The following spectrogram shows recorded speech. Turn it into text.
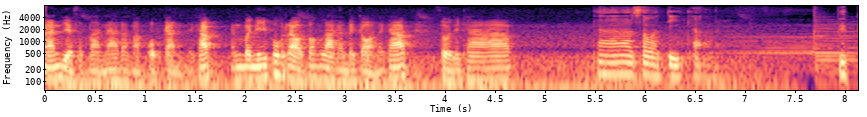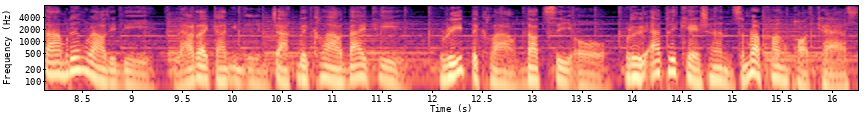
นั้นเดี๋ยวสัปดาห์หน้าเรามาพบกันนะครับงั้นวันนี้พวกเราต้องลากันไปก่อนนะครับ สวัสดีครับ ค่ะ สวัสดีค่ะ ติดตามเรื่องราวดีๆ และรายการอื่น ๆ จาก The Cloud ได้ที่ readthecloud.co หรือแอปพลิเคชันสำหรับฟังพอดแคสต์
